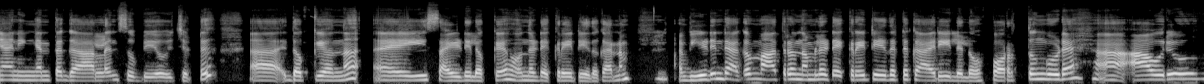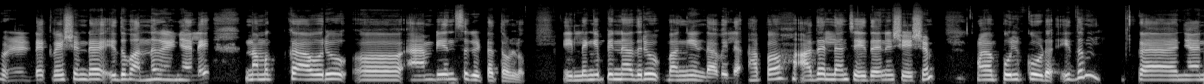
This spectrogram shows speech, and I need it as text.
ഞാൻ ഇങ്ങനത്തെ ഗാർലൻസ് ഉപയോഗിച്ചിട്ട് ഇതൊക്കെ ഒന്ന് ഈ സൈഡിലൊക്കെ ഒന്ന് ഡെക്കറേറ്റ് ചെയ്തു. കാരണം വീടിന്റെ അകം മാത്രം നമ്മൾ ഡെക്കറേറ്റ് ചെയ്തിട്ട് കാര്യമില്ലല്ലോ. പുറത്തും കൂടെ ആ, ഒരു ഡെക്കറേഷന്റെ ഇത് വന്നു കഴിഞ്ഞാലേ നമുക്ക് ആ ഒരു ആംബിയൻസ് കിട്ടത്തുള്ളൂ ഇല്ലെങ്കിൽ പിന്നെ അതൊരു ഭംഗി ഉണ്ടാവില്ല അപ്പോൾ അതെല്ലാം ചെയ്തതിന് ശേഷം പുൽക്കൂട്. ഇതും ഞാൻ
